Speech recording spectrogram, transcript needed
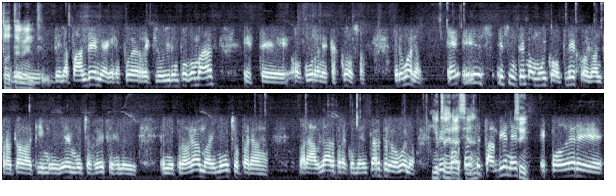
Totalmente. De, la pandemia que nos puede recluir un poco más, este, ocurren estas cosas. Pero bueno, e, es, es un tema muy complejo, lo han tratado aquí muy bien muchas veces en el, en el programa, hay mucho para para hablar, para comentar, pero bueno, Muchas lo importante ¿eh? también es, es poder eh,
